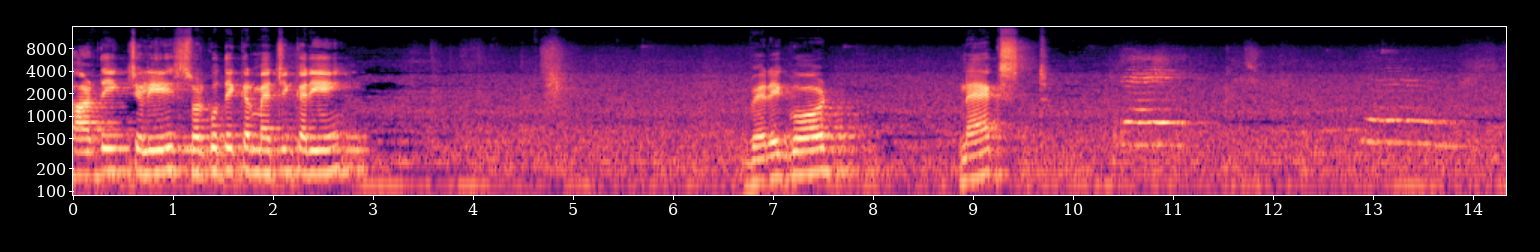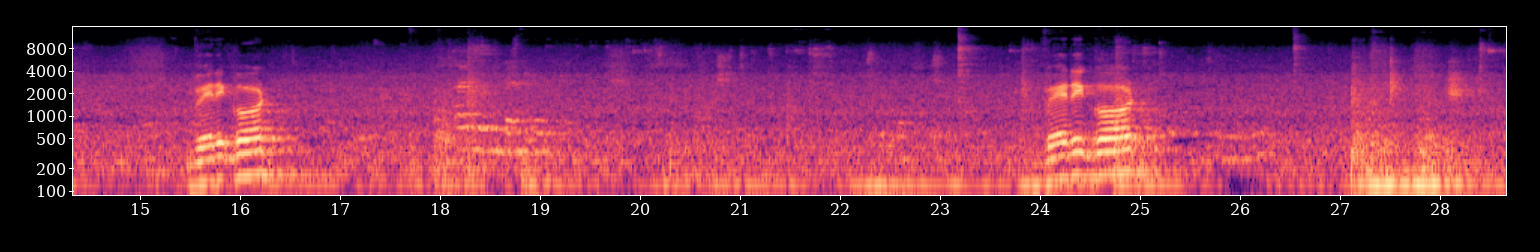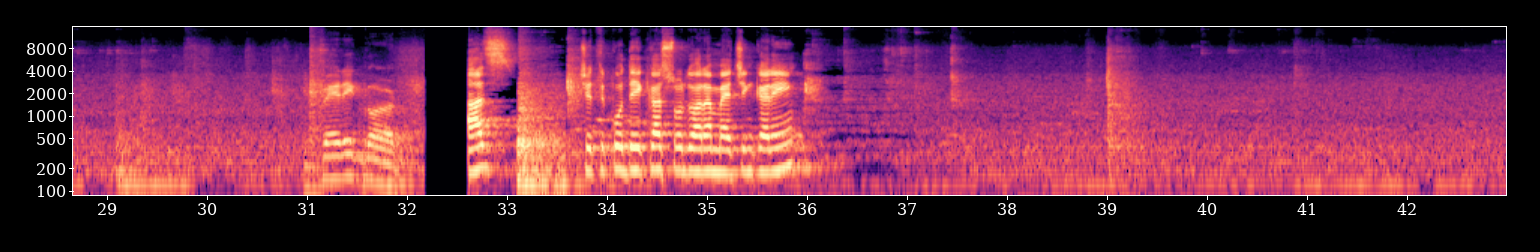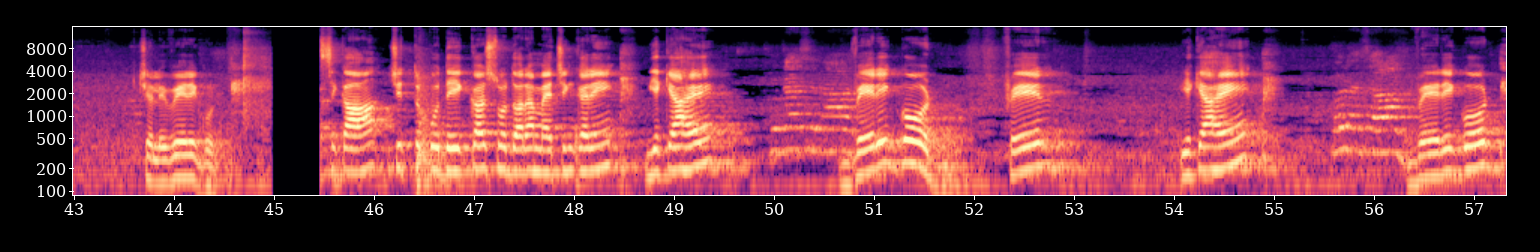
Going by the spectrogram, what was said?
हार्दिक चलिए स्वर को देखकर मैचिंग करिए। Very good next very good very good very good आज चित्र को देखकर स्वर द्वारा मैचिंग करें। चलिए वेरी गुड का चित्र को देखकर स्वर द्वारा मैचिंग करें। ये क्या है? वेरी गुड फिर ये क्या है? वेरी गुड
